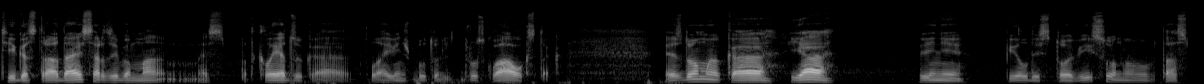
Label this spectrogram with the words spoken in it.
Ķīga strādā aizsardzībā, man, es pat kliedzu, ka, lai viņš būtu drusku augstāk. Es domāju, ka ja viņi pildīs to visu, nu, tas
